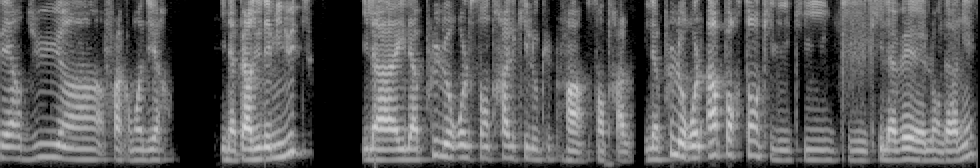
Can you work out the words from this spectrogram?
perdu un. Enfin, comment dire il a perdu des minutes. Il a, il a plus le rôle central qu'il occupe, enfin central. Il a plus le rôle important qu'il qu'il avait l'an dernier.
